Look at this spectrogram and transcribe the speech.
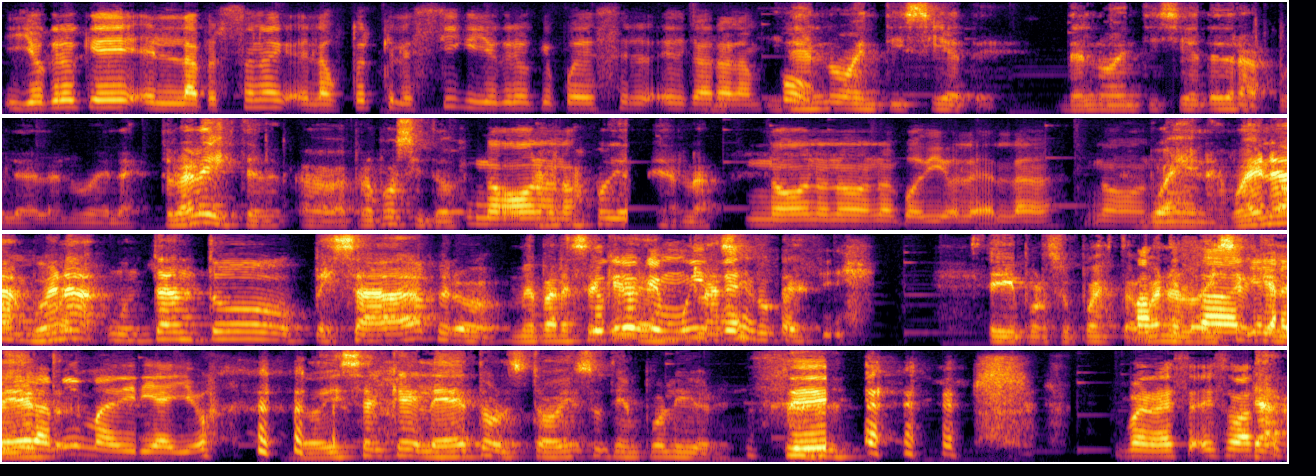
Y yo creo que la persona, el autor que le sigue, yo creo que puede ser Edgar Allan Poe. Del 97, del 97 Drácula, la novela. ¿Tú la leíste a, propósito? No, no, no. ¿Has podido leerla? No, no, no, no he podido leerla. buena, buena, buena, un tanto pesada, pero me parece yo que creo que es muy clásico que... Sí. sí. por supuesto. bueno, lo dice el que, lee. La misma, diría yo. Lo dice el que lee Tolstoy en su tiempo libre. Sí. bueno, eso, va a ser.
